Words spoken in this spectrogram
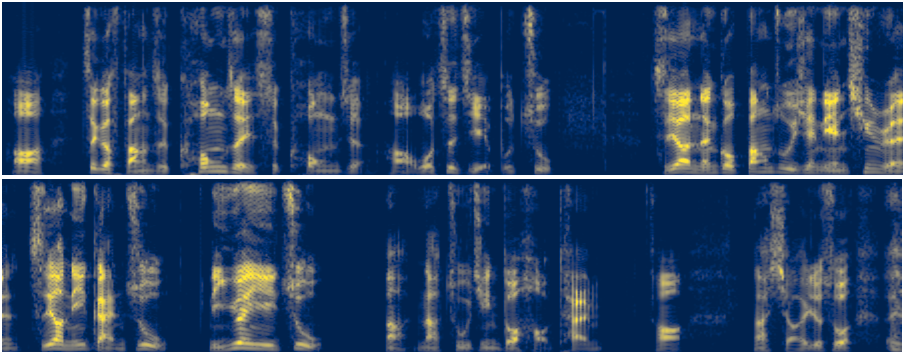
啊，这个房子空着也是空着，啊，我自己也不住。只要能够帮助一些年轻人，只要你敢住，你愿意住啊，那租金都好谈啊。那小黑就说：“哎，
